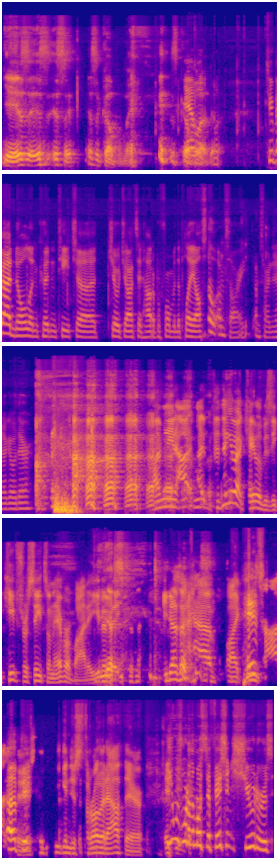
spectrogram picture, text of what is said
yeah, it's a, it's it's a it's a couple, man. It's a couple Yeah, well, out there. well, too bad Nolan couldn't teach uh, Joe Johnson how to perform in the playoffs. Oh, I'm sorry. I'm sorry. Did I go there? I mean, I, I the thing about Caleb is he keeps receipts on everybody. Even Yes. though he doesn't, he doesn't have like His, uh, guys do, so he can just throw it out there. He was one of the most efficient shooters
